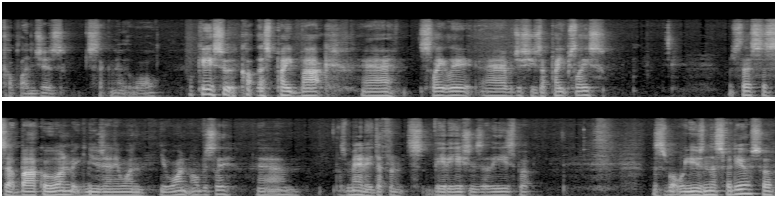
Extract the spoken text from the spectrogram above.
couple inches sticking out the wall. Okay, so to cut this pipe back uh, slightly, uh, we just use a pipe slice. What's this? This is a Bahco one, but you can use any one you want, obviously. Um, there's many different variations of these, but this is what we use in this video. So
